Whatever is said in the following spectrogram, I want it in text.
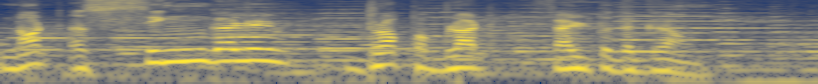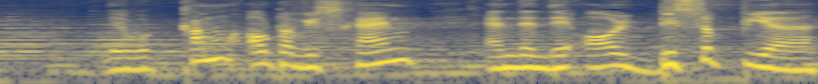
not a single drop of blood fell to the ground. They would come out of his hand and then they all disappear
